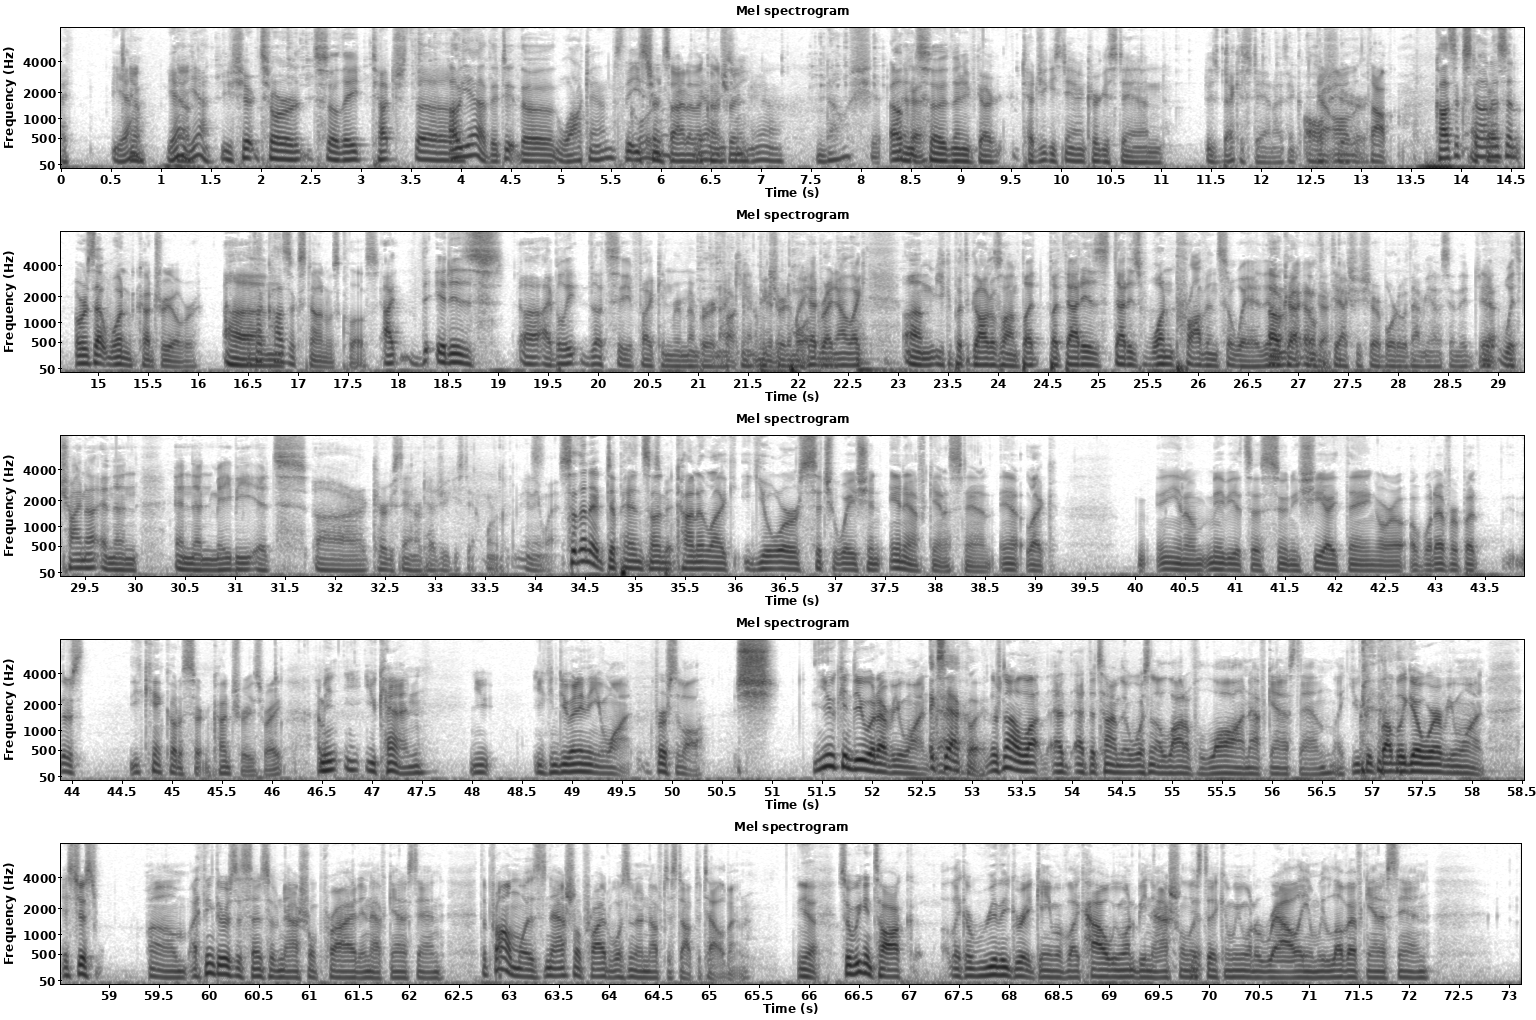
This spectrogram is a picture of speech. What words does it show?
I, yeah. Yeah. yeah, yeah, Yeah. You should. So, so they touch the Oh yeah, they do the walk-in. It's the eastern side of the country. yeah. No shit. Okay. And so then you've got Tajikistan, Kyrgyzstan, Uzbekistan. I think all yeah, all the top. Kazakhstan Okay. isn't, or is that one country over? I thought Um, Kazakhstan was close. I, th- it is. Uh, I believe. Let's see if I can remember, and I Fuck, can't I'm picture gonna it in my pull head it right now. Like, um, you can put the goggles on, but but that is that is one province away. They don't, Okay, I don't okay. think they actually share a border with Afghanistan. They, Yeah. with China, and then and then maybe it's uh, Kyrgyzstan or Tajikistan. One of the, anyway. So then it depends on kind of like your situation in Afghanistan. Eh, Like, you know, maybe it's a Sunni Shiite thing or a, a whatever, but there's you can't go to certain countries, right? I mean, y- you can, you you can do anything you want. First of all, Shh. you can do whatever you want. Exactly. There's not a lot at, at the time. There wasn't a lot of law in Afghanistan. Like you could probably go wherever you want. It's just, um, I think there was a sense of national pride in Afghanistan. The problem was national pride wasn't enough to stop the Taliban. Yeah. So we can talk like a really great game of like how we want to be nationalistic and we want to rally and we love Afghanistan.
